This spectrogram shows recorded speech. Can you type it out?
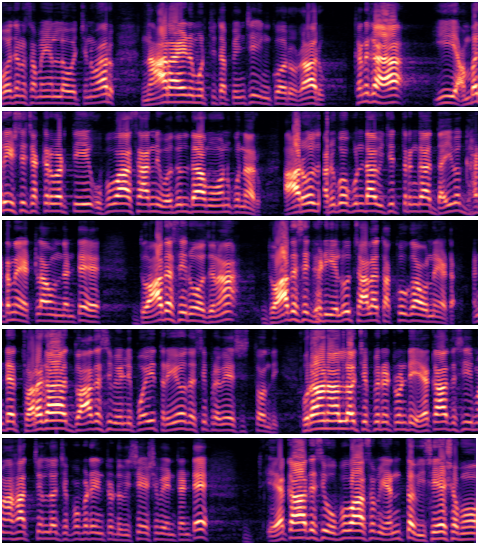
భోజన సమయంలో వచ్చిన వారు నారాయణమూర్తి తప్పించి ఇంకోరు రారు. కనుక ఈ అంబరీష చక్రవర్తి ఉపవాసాన్ని వదులుదాము అనుకున్నారు. ఆ రోజు అనుకోకుండా విచిత్రంగా దైవ ఘటన ఎట్లా ఉందంటే ద్వాదశి రోజున ద్వాదశి ఘడియలు చాలా తక్కువగా ఉన్నాయట. అంటే త్వరగా ద్వాదశి వెళ్ళిపోయి త్రయోదశి ప్రవేశిస్తోంది. పురాణాల్లో చెప్పినటువంటి ఏకాదశి మహాత్యంలో చెప్పబడినటువంటి విశేషం ఏంటంటే ఏకాదశి ఉపవాసం ఎంత విశేషమో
